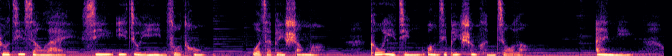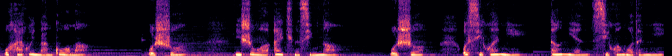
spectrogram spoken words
如今想来，心依旧隐隐作痛。我在悲伤吗？可我已经忘记悲伤很久了。爱你，我还会难过吗？我说，你是我爱情的行囊。我说，我喜欢你，当年喜欢我的你。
